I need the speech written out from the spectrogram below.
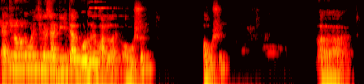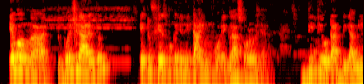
একজন আমাকে বলেছিল স্যার ডিজিটাল বোর্ড হলে ভালো হয়। অবশ্যই অবশ্যই। এবং বলেছিল আরেকজন, একটু ফেসবুকে যদি টাইম করে ক্লাস করানো যায়। দ্বিতীয়টার দিকে আমি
